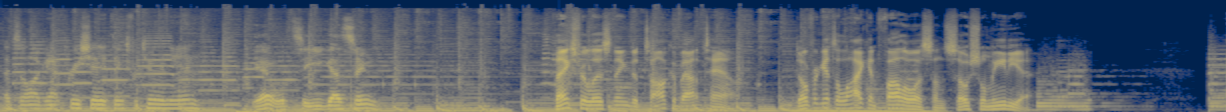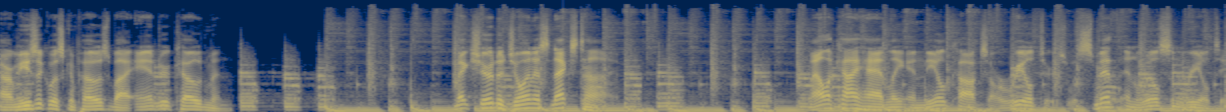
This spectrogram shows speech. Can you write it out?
that's all I got. Appreciate it. Thanks for tuning in. Yeah, we'll see you guys soon. Thanks for listening to Talk About Town. Don't forget to like and follow us on social media. Our music was composed by Andrew Codeman. Make sure to join us next time. Malachi Hadley and Neil Cox are realtors with Smith and Wilson Realty.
